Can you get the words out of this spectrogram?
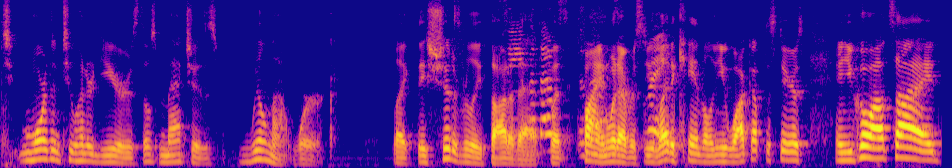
t- more than 200 years, those matches will not work. Like they should have really thought of See, but that, but, that's- fine, whatever. So you right. light a candle, and you walk up the stairs, and you go outside,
